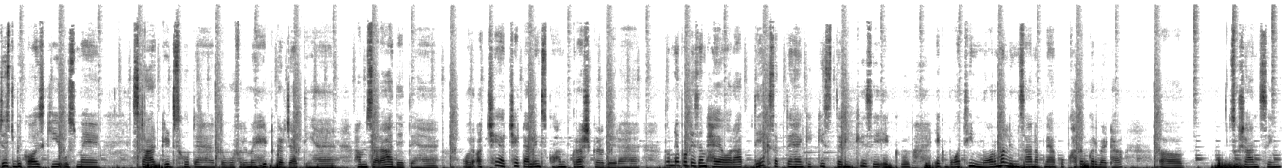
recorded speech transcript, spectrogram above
जस्ट बिकॉज़ कि उसमें स्टार किड्स होते हैं तो वो फ़िल्में हिट कर जाती हैं, हम सराह देते हैं और अच्छे अच्छे टैलेंट्स को हम क्रश कर दे रहे हैं। तो नेपोटिज्म है और आप देख सकते हैं कि किस तरीके से एक एक बहुत ही नॉर्मल इंसान अपने आप को ख़त्म कर बैठा Sushant Singh.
